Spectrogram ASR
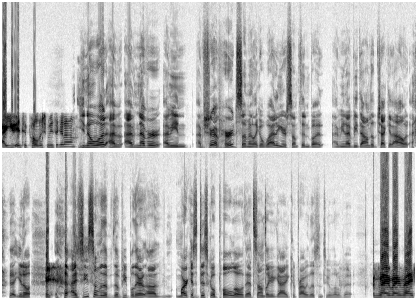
Are you into Polish music at all? You know what? I've I've never. I mean, I'm sure I've heard some at like a wedding or something, but I mean, I'd be down to check it out. you know, I see some of the the people there. Uh, Marcus Disco Polo. That sounds like a guy I could probably listen to a little bit. Right, right, right.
